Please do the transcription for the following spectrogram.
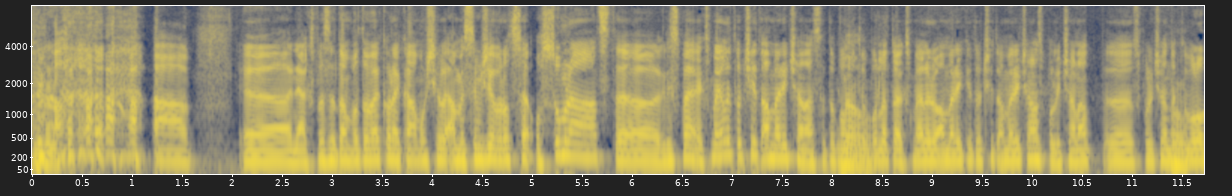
A, a e, nějak jsme se tam potom jako nekámošili a myslím, že v roce 18, e, kdy jsme, jak jsme jeli točit Američana, se to pamatuju No. podle toho, jak jsme jeli do Ameriky točit Američana z Poličana, e, z Poličana, tak to No. bylo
